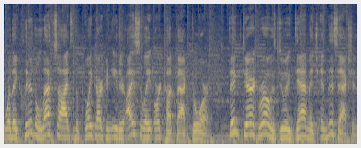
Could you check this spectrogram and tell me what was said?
where they clear the left side so the point guard can either isolate or cut back door. Think Derrick Rose doing damage in this action.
